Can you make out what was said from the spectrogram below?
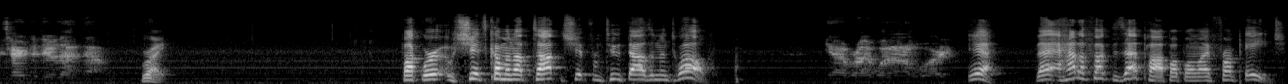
It's hard to do that now. Right. Fuck, we're shit's coming up top. Shit from 2012. Yeah, where I won an award. Yeah. That how the fuck does that pop up on my front page?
